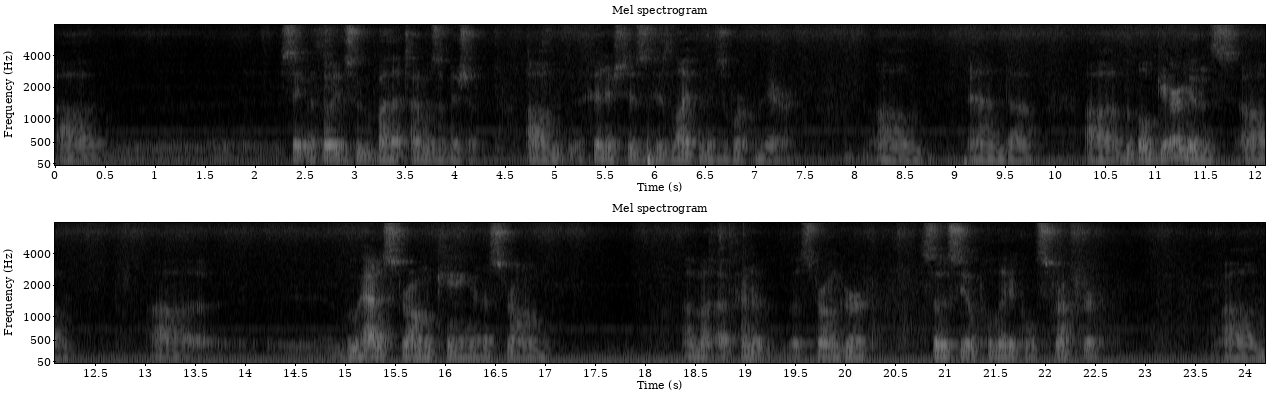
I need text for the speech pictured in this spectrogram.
uh, Saint Methodius, who by that time was a bishop, um, finished his, his life and his work there. Um, and uh, uh, the Bulgarians. Um, uh, who had a strong king and a strong, a, a kind of a stronger socio-political structure, um,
